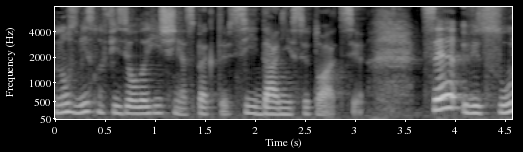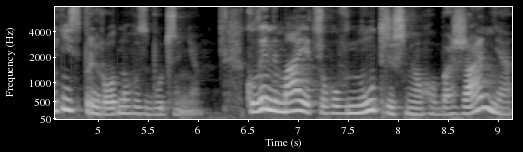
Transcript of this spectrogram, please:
Ну, звісно, фізіологічні аспекти всій даній ситуації. Це відсутність природного збудження. Коли немає цього внутрішнього бажання,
